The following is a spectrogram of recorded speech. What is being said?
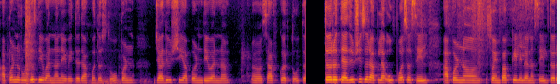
आपण रोजच देवांना नैवेद्य दाखवत असतो पण ज्या दिवशी आपण देवांना साफ करतो तर तर त्या दिवशी जर आपला उपवास असेल आपण स्वयंपाक केलेला नसेल तर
